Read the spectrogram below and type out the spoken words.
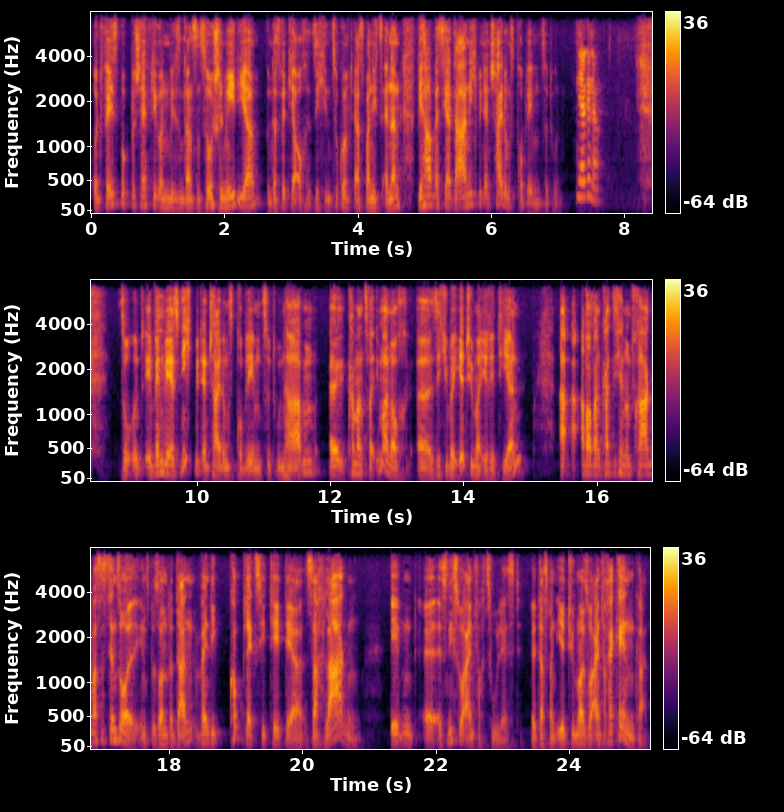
und Facebook beschäftigen und mit diesem ganzen Social Media, und das wird ja auch sich in Zukunft erstmal nichts ändern, wir haben es ja da nicht mit Entscheidungsproblemen zu tun. Ja, genau. So, und wenn wir es nicht mit Entscheidungsproblemen zu tun haben, äh, kann man zwar immer noch äh, sich über Irrtümer irritieren, aber man kann sich ja nun fragen, was es denn soll. Insbesondere dann, wenn die Komplexität der Sachlagen eben äh, es nicht so einfach zulässt, äh, dass man Irrtümer so einfach erkennen kann.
